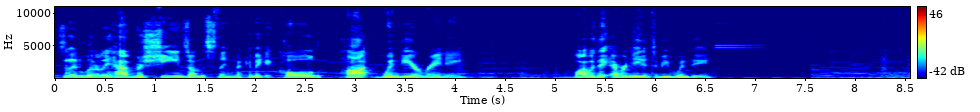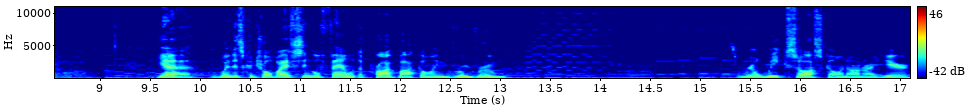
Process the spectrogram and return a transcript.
So they literally have machines on this thing that can make it cold, hot, windy, or rainy. Why would they ever need it to be windy? Yeah, wind is controlled by a single fan with a progbot going vroom vroom. Some real weak sauce going on right here.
